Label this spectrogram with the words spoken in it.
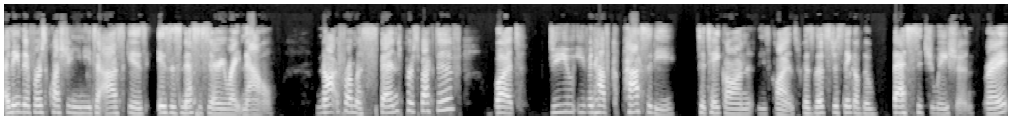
I think the first question you need to ask is Is this necessary right now? not from a spend perspective, but do you even have capacity to take on these clients? Because let's just think of the best situation, right?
